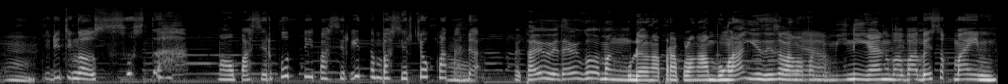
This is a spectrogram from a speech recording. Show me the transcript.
Hmm. Jadi tinggal sus dah. Mau pasir putih, pasir hitam, pasir coklat Hmm. ada. Tapi BTW gue emang udah nggak pernah pulang kampung lagi sih selama Iya. pandemi ini kan. Bapak besok main.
